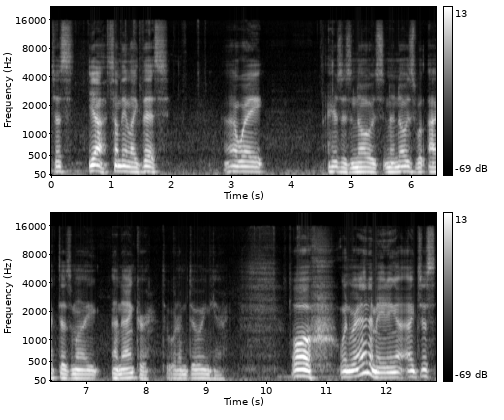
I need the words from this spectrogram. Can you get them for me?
Just, yeah, something like this. That way, here's his nose, and the nose will act as my an anchor to what I'm doing here. Oh, when we're animating, I just,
